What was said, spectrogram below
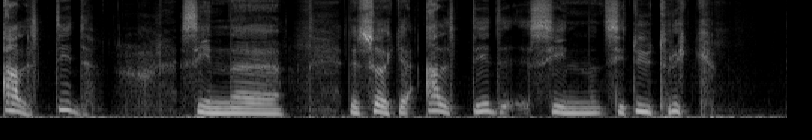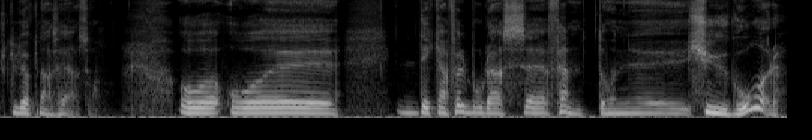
alltid sin eh, det söker alltid sin, sitt uttryck. Skulle jag kunna säga så. Och, och eh, det kan fullbordas 15-20 eh, år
